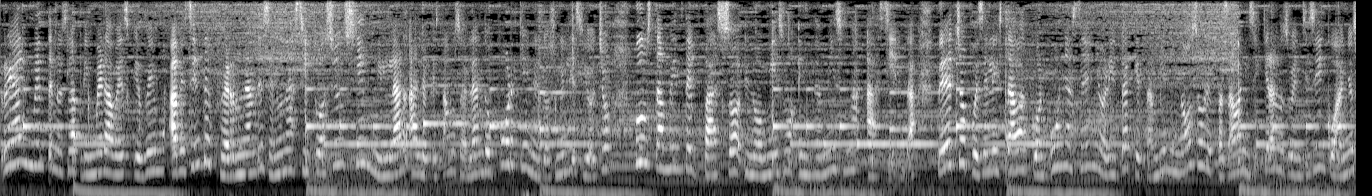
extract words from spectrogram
Realmente no es la primera vez que vemos a Vicente Fernández en una situación similar a lo que estamos hablando porque en el 2018 justamente pasó lo mismo en la misma hacienda. De hecho, pues él estaba con una señorita que también no sobrepasaba ni siquiera los 25 años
